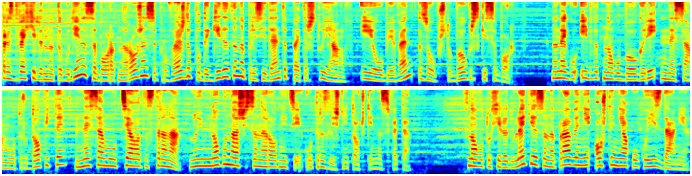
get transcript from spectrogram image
През 2000-та година съборът на Рожен се провежда под егидата на президента Петър Стоянов и е обявен за общобългарски събор. На него идват много българи не само от Родопите, не само от цялата страна, но и много наши сънародници от различни точки на света. В новото хилядолетие са направени още няколко издания,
